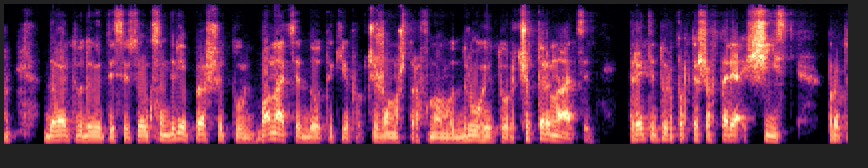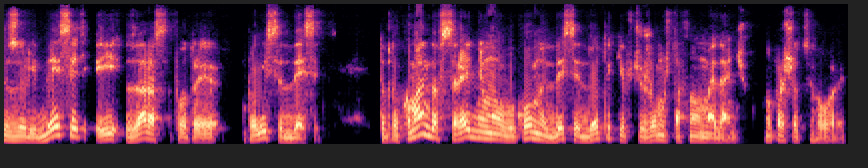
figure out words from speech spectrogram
Давайте подивитися. Олександрія перший тур, 12 дотиків в чужому штрафному, другий тур 14, третій тур проти Шахтаря 6 проти зорі 10 і зараз проти Полісся 10. Тобто команда в середньому виконує 10 дотиків в чужому штрафному майданчику. Ну про що це говорить?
